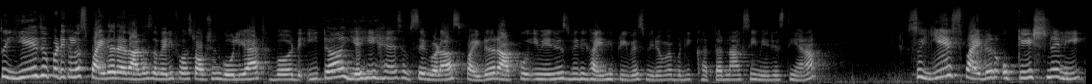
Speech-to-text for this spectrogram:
तो ये जो पर्टिकुलर स्पाइडर है that is the very first option Goliath bird eater यही है सबसे बड़ा स्पाइडर आपको इमेजेस भी दिखाई थी प्रीवियस वीडियो में बड़ी खतरनाक सी इमेजेस थी है ना? सो so, ये स्पाइडर ओकेशनली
